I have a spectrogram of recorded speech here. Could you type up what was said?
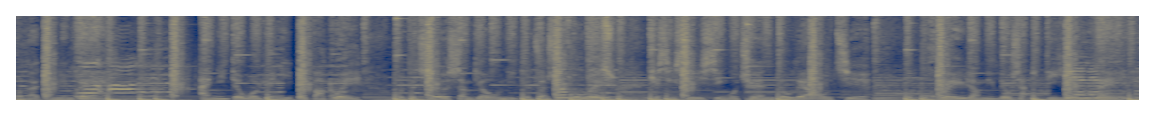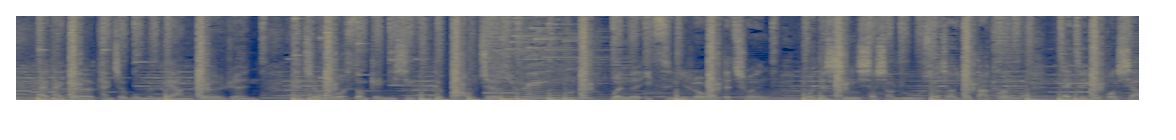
我来当棉被。爱你的我愿意被罚跪，我的车上有你的专属座位。贴心细心我全都了解，我不会让你留下一滴眼泪。呆呆的看着我们两个人，看着我送给你幸福的保证。吻了一次你柔软的唇，我的心像小鹿摔跤又打滚，在这月光下，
